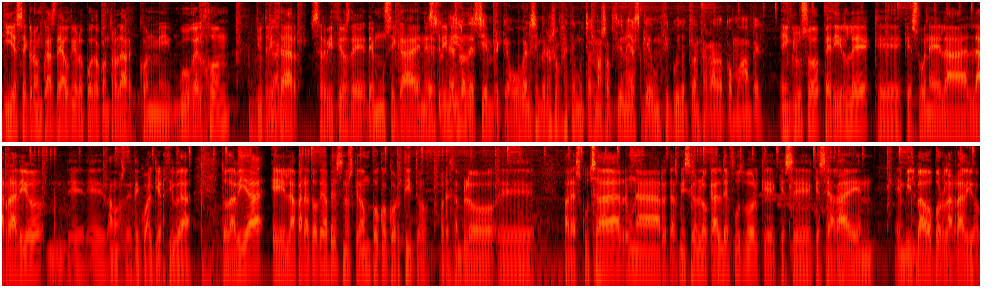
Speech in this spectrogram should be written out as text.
Y ese Chromecast de audio lo puedo controlar con mi Google Home y utilizar servicios de, de música en Es, streaming. es lo de siempre, que Google siempre nos ofrece muchas más opciones que un circuito tan cerrado como Apple. E incluso pedirle que, que suene la, la radio de, de, vamos, de, de cualquier ciudad. Todavía el aparato de Apple se nos queda un poco cortito. Por ejemplo, eh, para escuchar una retransmisión local de fútbol que, que se, que se haga en, en Bilbao por la radio.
